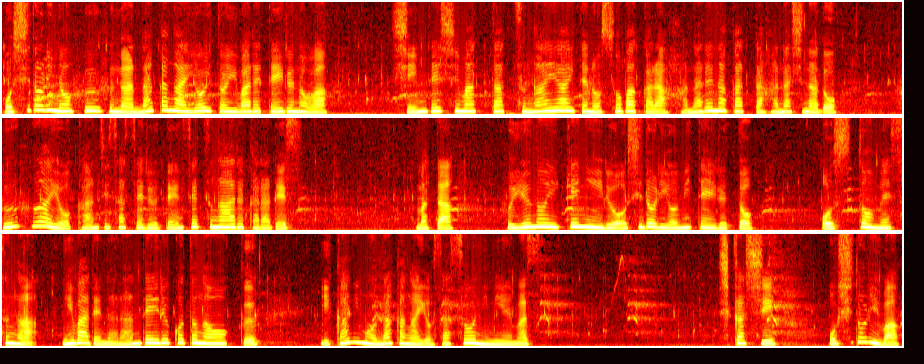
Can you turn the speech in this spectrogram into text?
おしどりの夫婦が仲が良いと言われているのは死んでしまったつがい相手のそばから離れなかった話など夫婦愛を感じさせる伝説があるからです。また冬の池にいるオシドリを見ているとオスとメスが2羽で並んでいることが多くいかにも仲が良さそうに見えます。しかしオシドリは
